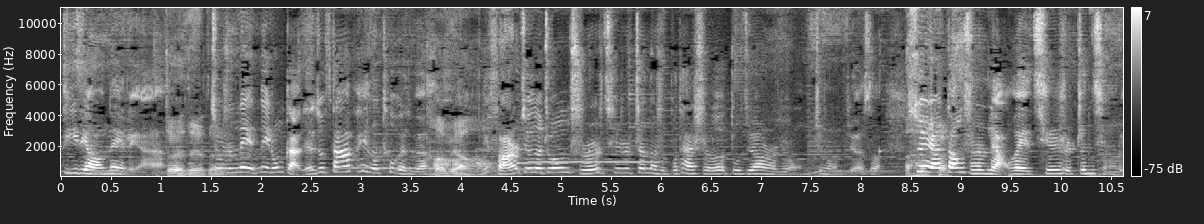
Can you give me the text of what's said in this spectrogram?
低调内敛。对对对，就是那那种感觉，就搭配的特别特别好，特别好你反而觉得周星驰其实真的是不太适合杜鹃儿这种这种角色。虽然当时两位其实是真情侣，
